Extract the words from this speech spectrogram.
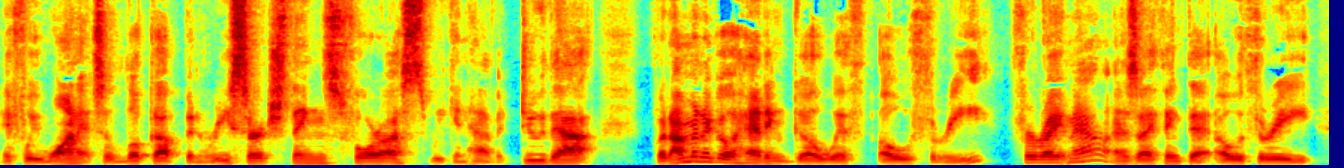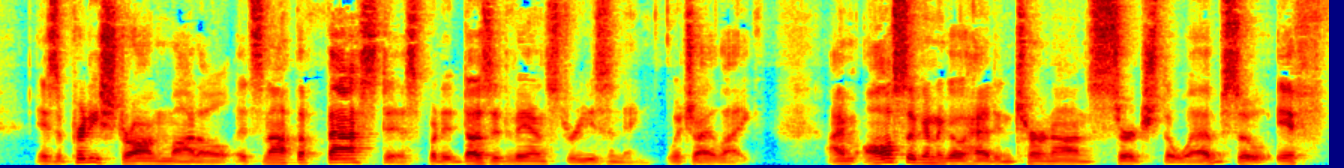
if we want it to look up and research things for us, we can have it do that. But I'm going to go ahead and go with O3 for right now, as I think that O3 is a pretty strong model. It's not the fastest, but it does advanced reasoning, which I like. I'm also going to go ahead and turn on search the web. So if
